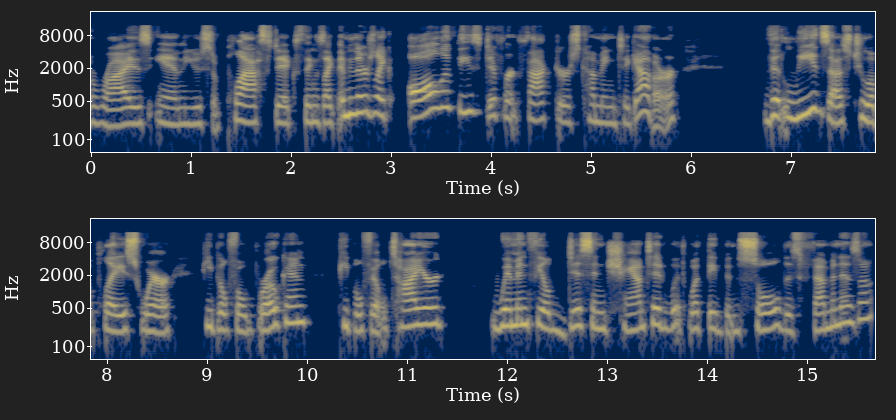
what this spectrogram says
a rise in the use of plastics things like i mean there's like all of these different factors coming together that leads us to a place where people feel broken people feel tired women feel disenchanted with what they've been sold as feminism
